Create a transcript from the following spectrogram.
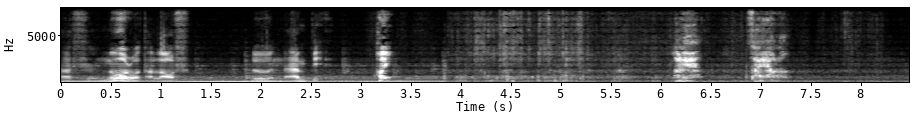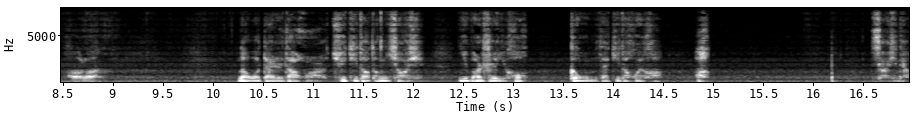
他是懦弱的老鼠，路难辨。嘿，老李，咋样了？好了。那我带着大伙儿去地道等你消息。你完事以后，跟我们在地道汇合啊！小心点，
